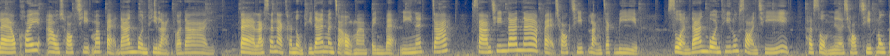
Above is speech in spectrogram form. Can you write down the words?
แล้วค่อยเอาช็อกชิปมาแปะด้านบนทีหลังก็ได้ แต่ลักษณะขนมที่ได้มันจะออกมาเป็นแบบนี้นะจ๊ะ 3 ชิ้นด้านหน้าแปะช็อกชิปหลังจากบีบ ส่วนด้านบนที่ลูกศรชี้ ผสมเนื้อช็อกชิปลงไป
